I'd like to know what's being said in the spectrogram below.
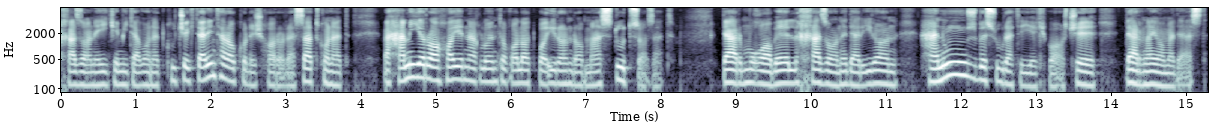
خزانه ای که می تواند کوچکترین تراکنش ها را رسد کند و همه راه های نقل و انتقالات با ایران را مسدود سازد. در مقابل خزانه در ایران هنوز به صورت یک بارچه در نیامده است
